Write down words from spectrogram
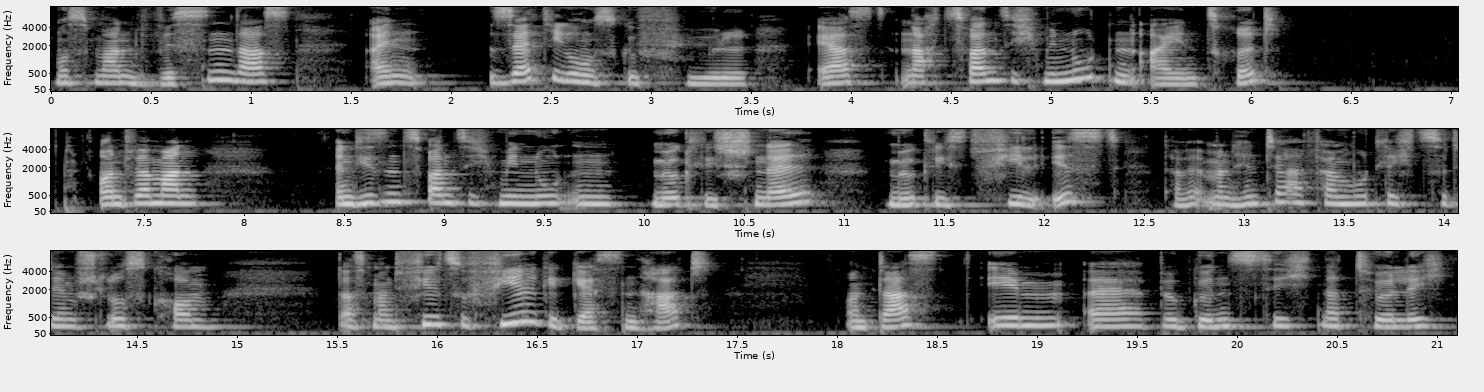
muss man wissen, dass ein Sättigungsgefühl erst nach 20 Minuten eintritt. Und wenn man in diesen 20 Minuten möglichst schnell, möglichst viel isst, dann wird man hinterher vermutlich zu dem Schluss kommen, dass man viel zu viel gegessen hat. Und das eben äh, begünstigt natürlich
